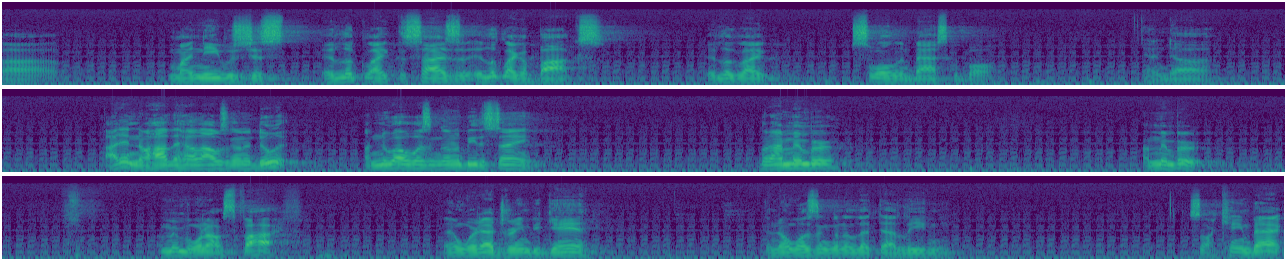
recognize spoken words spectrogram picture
Uh, my knee was just it looked like the size of, it looked like a box. It looked like swollen basketball. And uh, I didn't know how the hell I was going to do it. I knew I wasn't going to be the same. But I remember, I remember, I remember when I was five and where that dream began. And I wasn't going to let that leave me. So I came back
